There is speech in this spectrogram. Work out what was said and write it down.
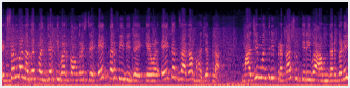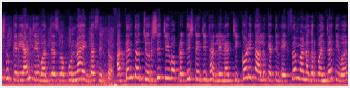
एकसंब नगरपंचायतीवर काँग्रेसचे एकतर्फी विजय केवळ एकच जागा भाजपला. माजी मंत्री प्रकाश हुकेरी व आमदार गणेश हुक्केरी यांचे वर्चस्व पुन्हा एकदा सिद्ध. अत्यंत चुरशीची व प्रतिष्ठेची ठरलेल्या चिकोडी तालुक्यातील एकसंब नगरपंचायतीवर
